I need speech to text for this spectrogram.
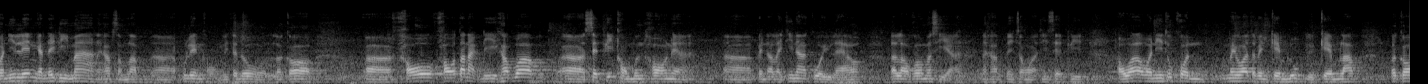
วันนี้เล่นกันได้ดีมากนะครับสำหรับผู้เล่นของลิคาโด แล้วก็เขาเขาตระหนักดีครับว่าเซตพีทของเมืองทองเนี่ยเป็นอะไรที่น่ากลัวอยู่แล้ว แล้วเราก็มาเสียนะครับในจังหวะที่เซตพีทเพราะว่าวันนี้ทุกคนไม่ว่าจะเป็นเกมลุกหรือเกมรับ แล้วก็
